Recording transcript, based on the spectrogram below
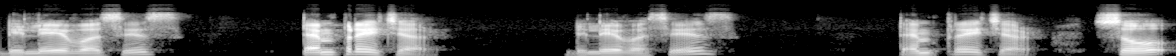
delay versus temperature. Delay versus temperature. So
